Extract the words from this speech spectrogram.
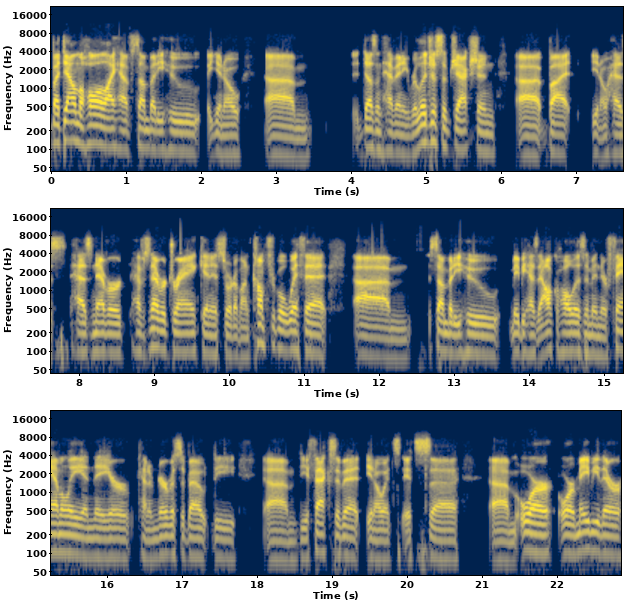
but down the hall, I have somebody who you know um, doesn't have any religious objection, uh, but you know has has never has never drank and is sort of uncomfortable with it. Um, somebody who maybe has alcoholism in their family and they are kind of nervous about the um, the effects of it. You know, it's it's uh, um, or or maybe they're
